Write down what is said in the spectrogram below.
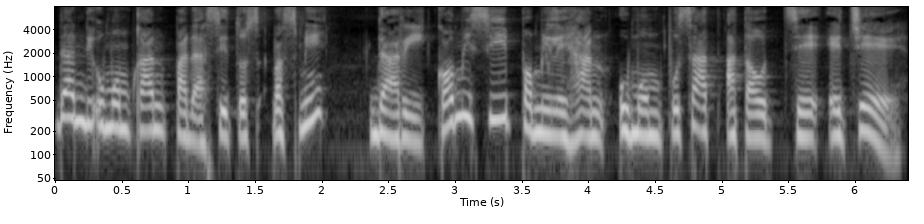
dan diumumkan pada situs resmi dari Komisi Pemilihan Umum Pusat atau CEC.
